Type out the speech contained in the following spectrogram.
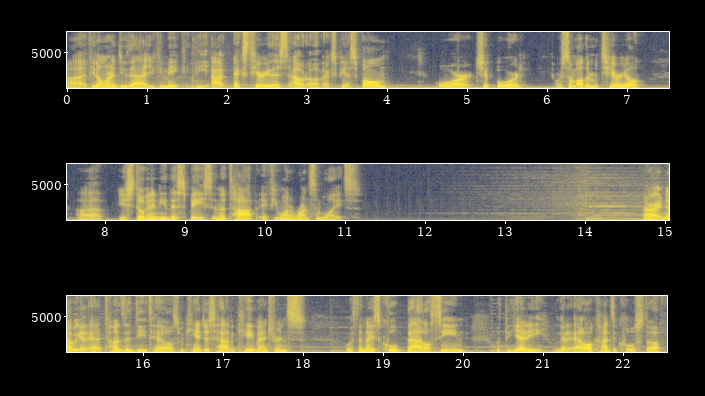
Uh, if you don't want to do that, you can make the exterior of this out of XPS foam or chipboard or some other material. Uh, you're still going to need this space in the top if you want to run some lights. Alright, now we got to add tons of details. We can't just have a cave entrance with a nice cool battle scene with the Yeti. We got to add all kinds of cool stuff.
